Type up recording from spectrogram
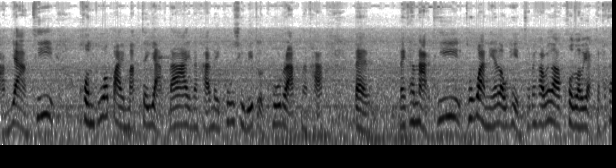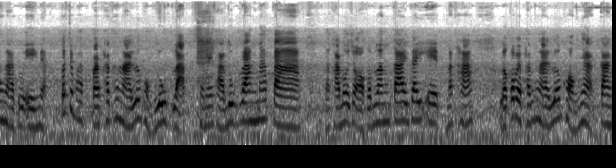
3 อย่างที่คนทั่วไปมักจะอยากได้นะคะ ในคู่ชีวิตหรือคู่รักนะคะ แต่ในขณะที่ทุกวันนี้เราเห็นใช่ไหมคะเวลาคนเราอยากจะพัฒนาตัวเองเนี่ยก็จะไปพัฒนาเรื่องของรูปลักษณ์ใช่ไหมคะรูปร่างหน้าตานะคะไม่ว่าจะออกกำลังกายไดเอทนะคะแล้วก็ไปพัฒนาเรื่องของเนี่ยการ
